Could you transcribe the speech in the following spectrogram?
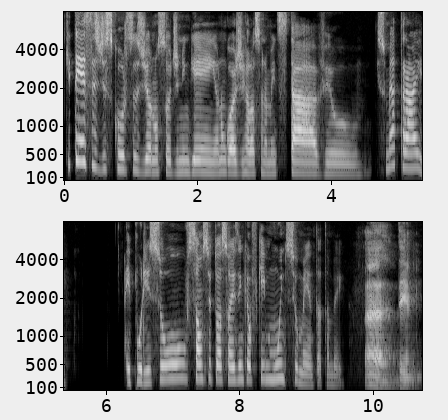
que tem esses discursos de eu não sou de ninguém, eu não gosto de relacionamento estável. Isso me atrai. E por isso são situações em que eu fiquei muito ciumenta também. É, tem,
